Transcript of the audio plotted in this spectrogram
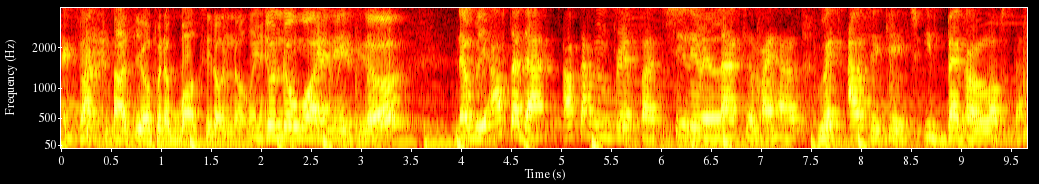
Exactly. Until you open a box, you don't know. You don't know what Yeah, it is, you know? Then we after that, after having breakfast, chilling, relaxing in my house, we went out again to eat burger and lobster.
